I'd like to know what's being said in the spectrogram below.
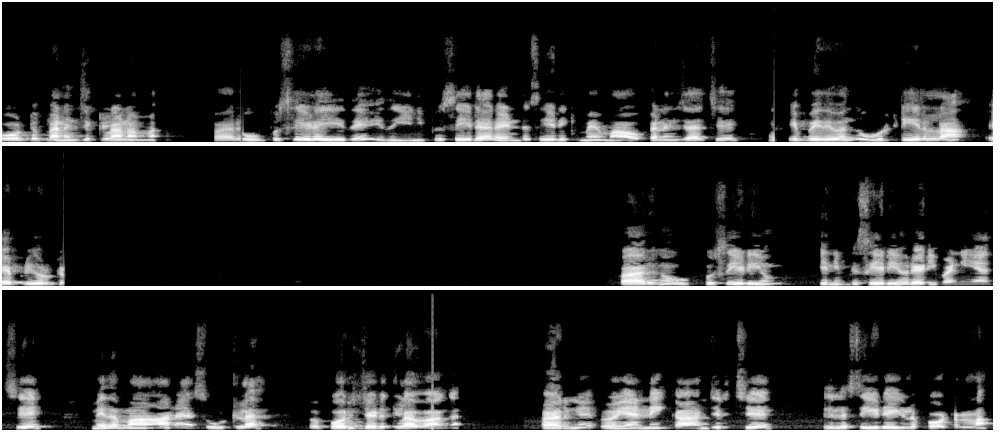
போட்டு பிணைஞ்சுக்கலாம் நம்ம. பாரு உப்பு சீடை இது இது இனிப்பு சீடை. ரெண்டு சீடைக்குமே மாவு பிணைஞ்சாச்சு. இப்போ இது வந்து உருட்டிடலாம். எப்படி உருட்டு பாருங்க உப்பு சீடியும் இனிப்பு சீடியும் ரெடி பண்ணியாச்சு. மிதமான சூட்டில் இப்போ பொறிச்சு எடுக்கலாம் வாங்க. பாருங்க இப்போ எண்ணெய் காஞ்சிருச்சு. இதில் சீடைகளை போட்டுடலாம்.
